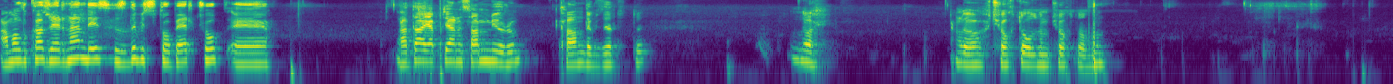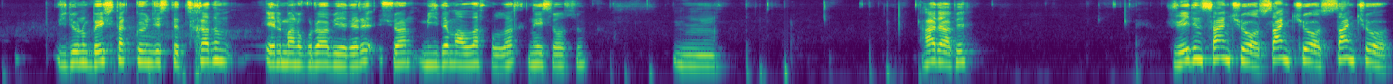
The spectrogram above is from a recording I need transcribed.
Ama Lucas Hernandez hızlı bir stoper. Çok eee Hata yapacağını sanmıyorum. Kaan da güzel tuttu. Oh. Oh, çok doldum çok doldum. Videonun 5 dakika öncesinde tıkadım elmalı kurabiyeleri. Şu an midem Allah kullak. Neyse olsun. Hmm. Hadi abi. Jadon Sancho, Sancho, Sancho.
